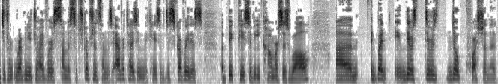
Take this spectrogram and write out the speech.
different revenue drivers. Some is subscription, some is advertising. In the case of Discovery, there's a big piece of e-commerce as well. Um, but there's there's no question that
